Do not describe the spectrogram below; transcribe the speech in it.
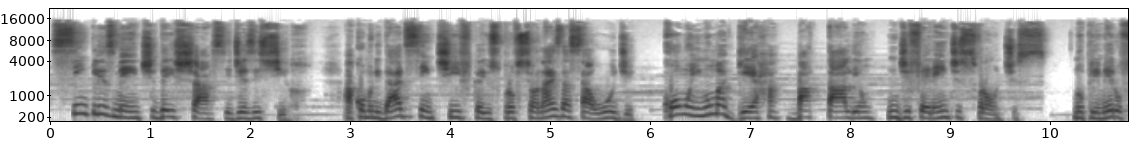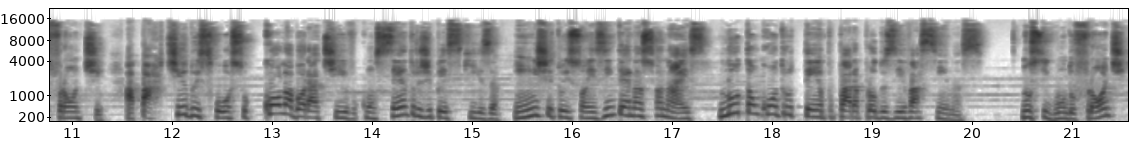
simplesmente deixasse de existir. A comunidade científica e os profissionais da saúde, como em uma guerra, batalham em diferentes frontes. No primeiro fronte, a partir do esforço colaborativo com centros de pesquisa e instituições internacionais, lutam contra o tempo para produzir vacinas. No segundo fronte,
